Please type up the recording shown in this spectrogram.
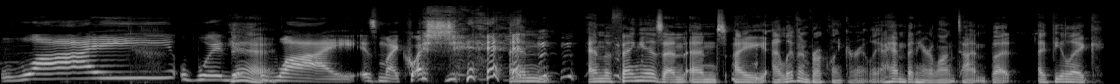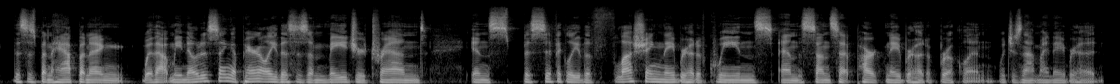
Why would Yeah. why is my question. and and the thing is and and I I live in Brooklyn currently. I haven't been here a long time, but I feel like this has been happening without me noticing. Apparently this is a major trend in specifically the Flushing neighborhood of Queens and the Sunset Park neighborhood of Brooklyn, which is not my neighborhood.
